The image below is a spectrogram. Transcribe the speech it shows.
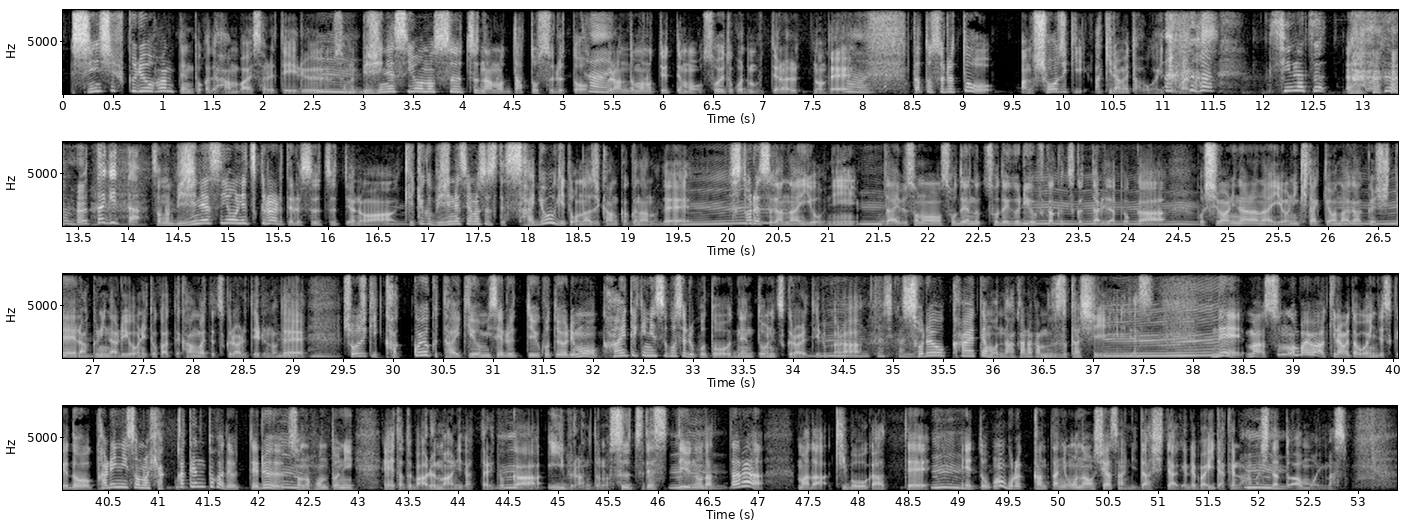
紳士服量販店とかで販売されている、うんそのビジネス用のスーツなのだとすると、はいブランドものって言ってもそういうところでも売ってられるので、はいだとするとあの正直諦めた方がいいと思います。辛辣。ぶった切った。そのビジネス用に作られてるスーツっていうのは、うん。結局ビジネス用のスーツって作業着と同じ感覚なので、うん。ストレスがないように、うん。だいぶその袖の袖ぐりを深く作ったりだとか、うん。こうシワにならないように着丈を長くしうん。て楽になるようにとかって考えて作られているので、うん。正直かっこよく体型を見せるっていうことよりも快適に過ごせることを念頭に作られているから、それを変えてもなかなか難しいです。うん。でまあその場合は諦めた方がいいんですけど仮にその百貨店とかで売ってってる、その本当に、えー例えばアルマーニだったりとか、いいブランドのスーツですっていうのだったらまだ希望があって、うん。えっともうこれ簡単にお直し屋さんに出してあげればいいだけの話だとは思います。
